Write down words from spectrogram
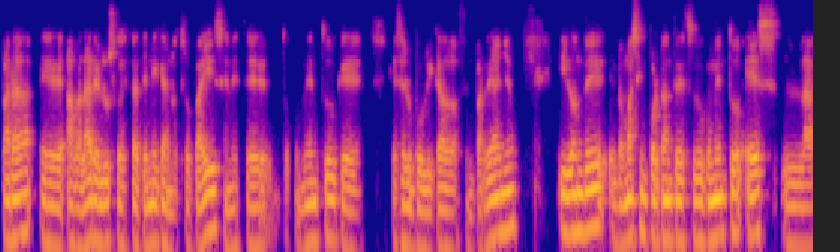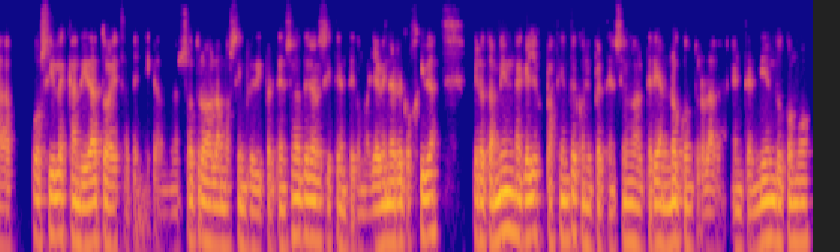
para eh, avalar el uso de esta técnica en nuestro país, en este documento que, que se ha publicado hace un par de años y donde lo más importante de este documento es la posibles candidatos a esta técnica. Nosotros hablamos siempre de hipertensión arterial resistente, como ya viene recogida, pero también en aquellos pacientes con hipertensión arterial no controlada, entendiendo como,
